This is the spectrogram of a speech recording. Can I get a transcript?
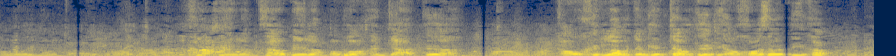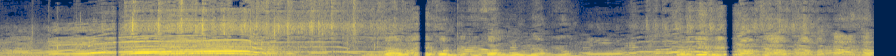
โอ้ยน้องสิบปีลำเศร้าปีลำพอๆกันจ้าเถื่อเขาขึ้นเล่าจังเห็นเจ้าเถื่อเดียวขอสวัสดีครับ ผมว่าหลายคนกับที่ฟังงูเรื่องอยู่ สวัสดีพี่น้องชาวท่ามะกาครับ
